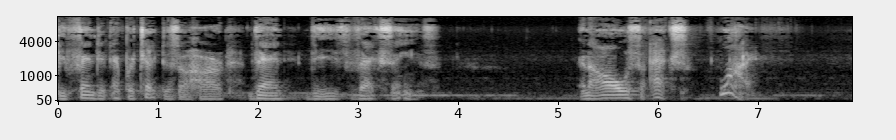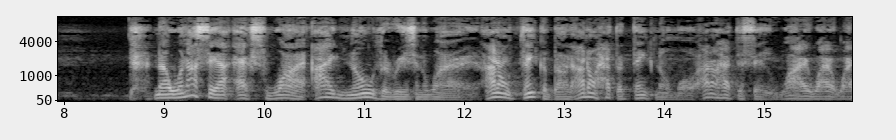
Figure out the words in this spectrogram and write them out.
defended and protected so hard than these vaccines. And I always ask, why? Now, when I say I ask why, I know the reason why. I don't think about it. I don't have to think no more. I don't have to say why, why, why.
